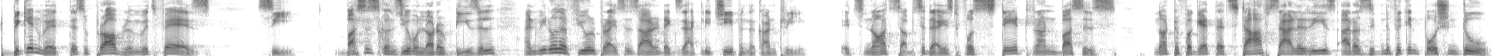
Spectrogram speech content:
To begin with, there's a problem with fares. See, buses consume a lot of diesel, and we know that fuel prices aren't exactly cheap in the country. It's not subsidized for state run buses. Not to forget that staff salaries are a significant portion too.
